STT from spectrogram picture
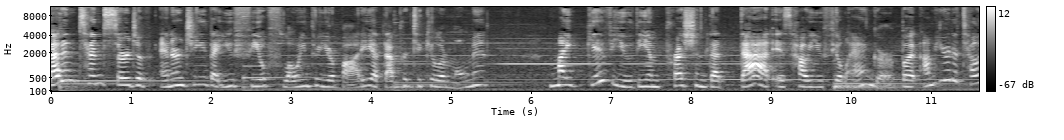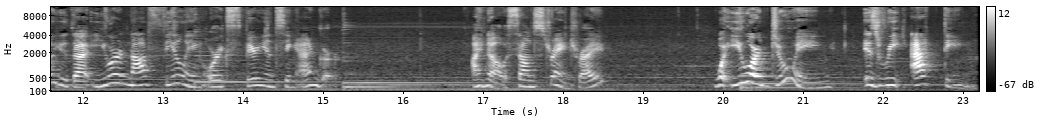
that intense surge of energy that you feel flowing through your body at that particular moment might give you the impression that that is how you feel mm. anger. But I'm here to tell you that you are not feeling or experiencing anger. I know, it sounds strange, right? What you are doing is reacting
